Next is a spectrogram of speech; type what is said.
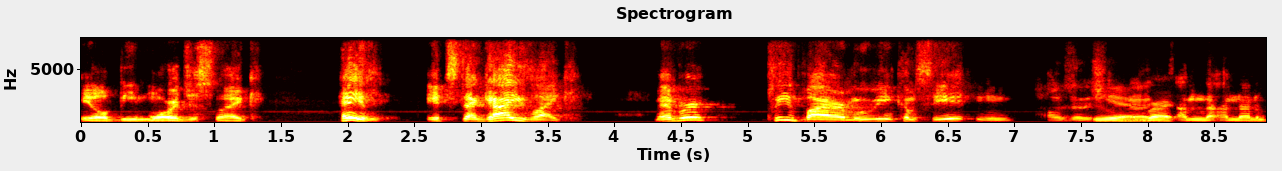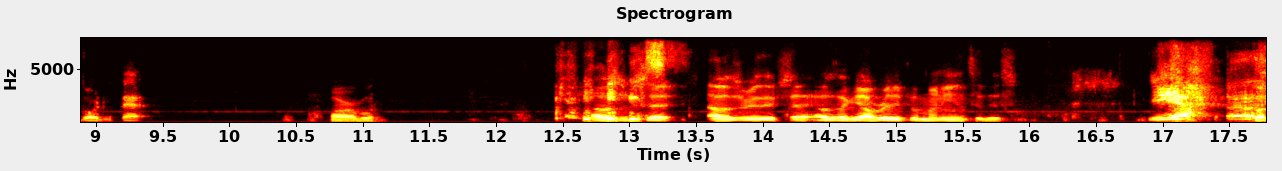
it'll be more just like, "Hey, it's that guy you like. Remember? Please buy our movie and come see it." And all this other shit. Yeah, right. I'm not, I'm not on board with that. Horrible. I was upset. I was really upset. I was like, y'all really put money into this. Yeah, uh,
